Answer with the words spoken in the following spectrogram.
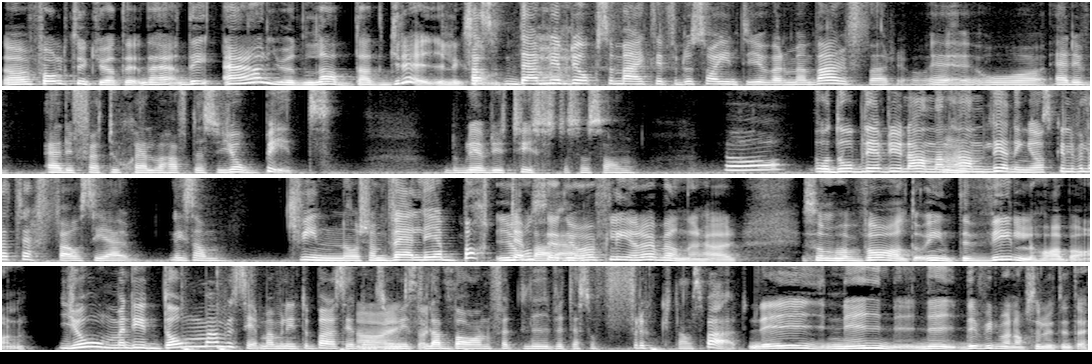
ja. Folk tycker ju att det, det, här, det är ju en laddad grej. Liksom. Fast där blev det också märkligt för då sa intervjuaren men varför? Eh, Och är det, är det för att du själv har haft det så jobbigt? Då blev det ju tyst och sen sa hon ja. Och då blev det ju en annan Mm. anledning. Jag skulle vilja träffa och se liksom, kvinnor som väljer bort jag det måste bara. säga att jag har flera vänner här som har valt och inte vill ha barn. Jo, men det är dem man vill se. Man vill inte bara se de Ja, som inte vill barn för att livet är så fruktansvärt. Nej, nej, nej, nej, det vill man absolut inte.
